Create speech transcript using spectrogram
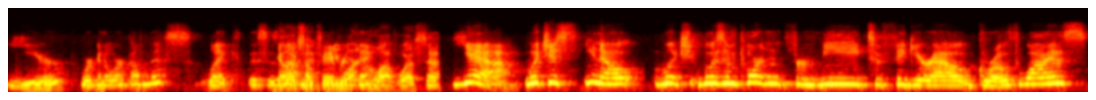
year. We're going to work on this. Like, this is Yeah, like my favorite thing. in love with. So yeah, which is you know, which was important for me to figure out growth wise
